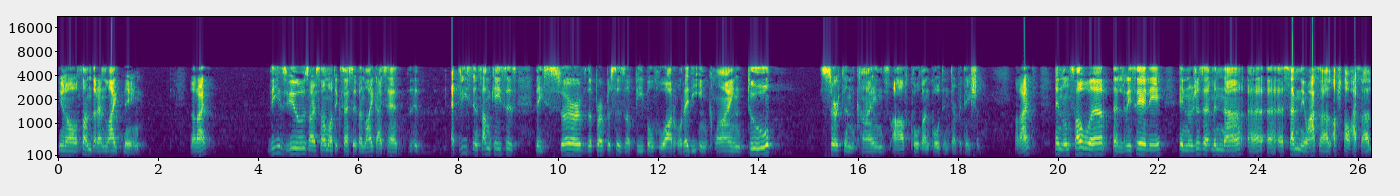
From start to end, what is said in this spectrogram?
you know, thunder and lightning. All right? These views are somewhat excessive and like I said, at least in some cases, they serve the purposes of people who are already inclined to certain kinds of quote unquote interpretation. Alright? انه نصور الرسالة انه جزء منها سمنة وعسل قشطة وعسل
